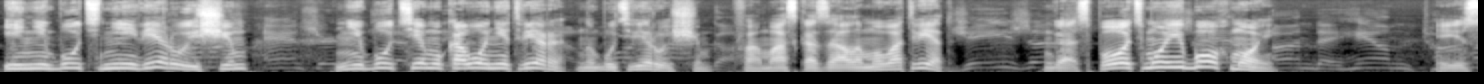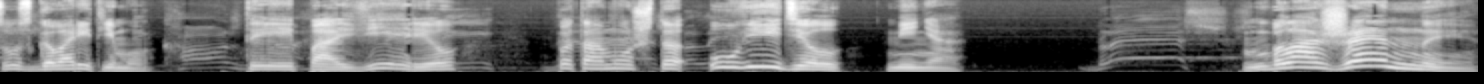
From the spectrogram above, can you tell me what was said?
и не будь неверующим, не будь тем, у кого нет веры, но будь верующим. Фома сказал ему в ответ, «Господь мой и Бог мой». Иисус говорит ему, «Ты поверил, потому что увидел меня». Блаженны,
